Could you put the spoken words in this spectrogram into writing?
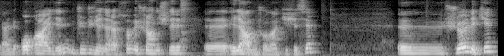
Yani o ailenin üçüncü jenerasyon ve şu an işleri e, ele almış olan kişisi. Ee, şöyle ki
